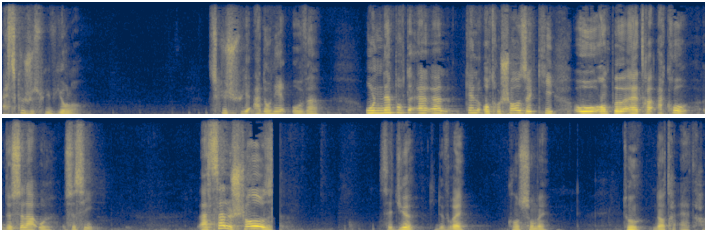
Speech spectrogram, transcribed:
Est-ce que je suis violent? Est-ce que je suis adonné au vin ou n'importe quelle autre chose qui, où on peut être accro de cela ou ceci. La seule chose, c'est Dieu qui devrait consommer tout notre être.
